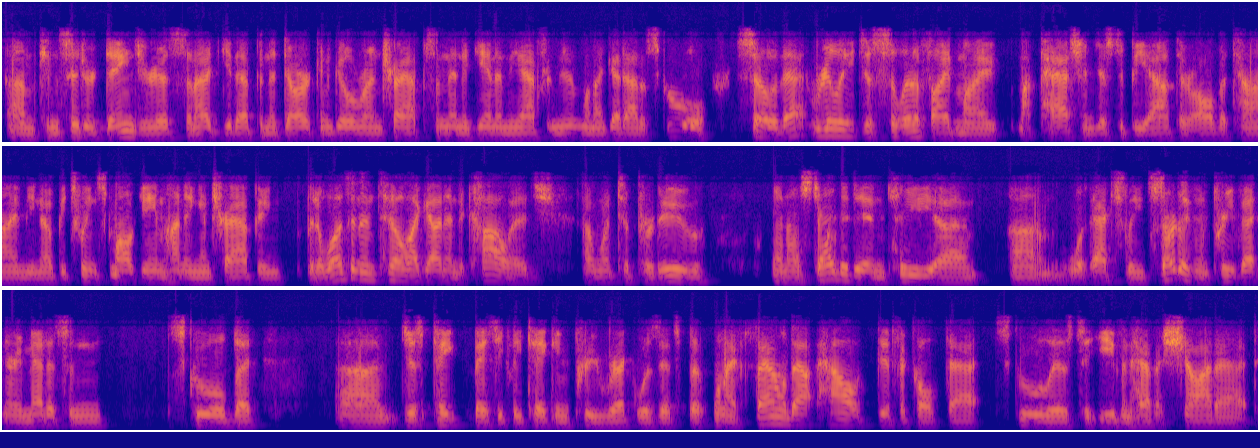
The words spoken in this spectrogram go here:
um, considered dangerous. And I'd get up in the dark and go run traps, and then again in the afternoon when I got out of school. So that really just solidified my my passion just to be out there all the time. You know, between small game hunting and trapping. But it wasn't until I got into college, I went to Purdue, and I started in pre. Uh, um, what actually started in pre veterinary medicine school, but uh, just pay, basically taking prerequisites. But when I found out how difficult that school is to even have a shot at,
